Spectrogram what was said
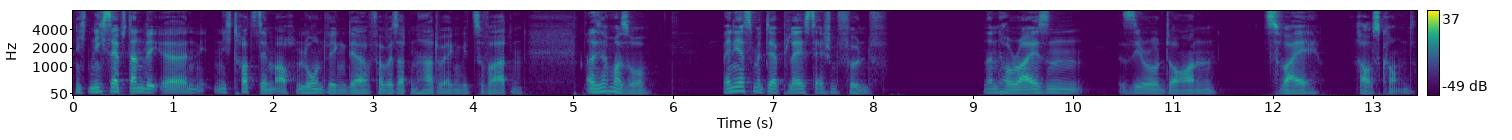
nicht, nicht selbst dann, äh, nicht trotzdem auch lohnt, wegen der verbesserten Hardware irgendwie zu warten. Also ich sag mal so, wenn jetzt mit der PlayStation 5 ein Horizon Zero Dawn 2 rauskommt,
